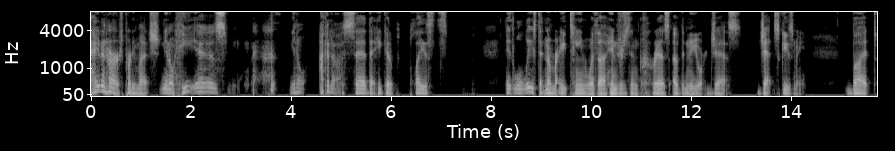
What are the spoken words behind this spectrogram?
Hayden Hurst, pretty much, you know, he is, you know, I could have said that he could have placed at least at number 18 with uh, Henderson Chris of the New York Jets. Jet, excuse me. But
